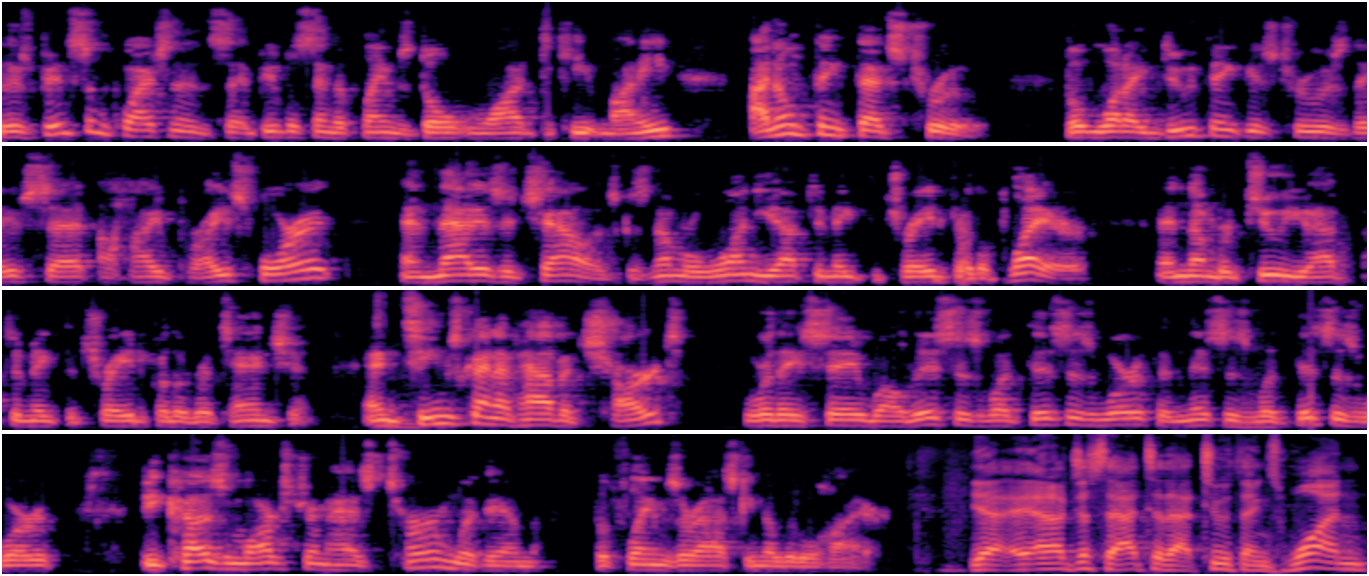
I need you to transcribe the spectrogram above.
there's been some questions that say people saying the Flames don't want to keep money. I don't think that's true. But what I do think is true is they've set a high price for it. And that is a challenge because number one, you have to make the trade for the player. And number two, you have to make the trade for the retention. And teams kind of have a chart where they say, well, this is what this is worth and this is mm-hmm. what this is worth. Because Markstrom has term with him, the Flames are asking a little higher. Yeah, and I'll just add to that two things. One,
